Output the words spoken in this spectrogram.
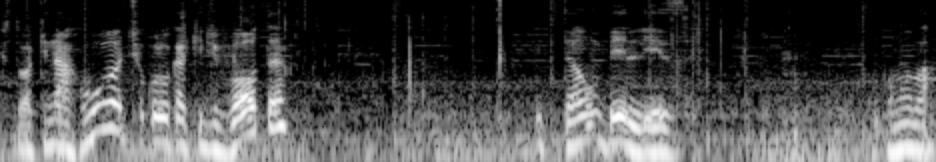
Estou aqui na rua, deixa eu colocar aqui de volta. Então, beleza. Vamos lá.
